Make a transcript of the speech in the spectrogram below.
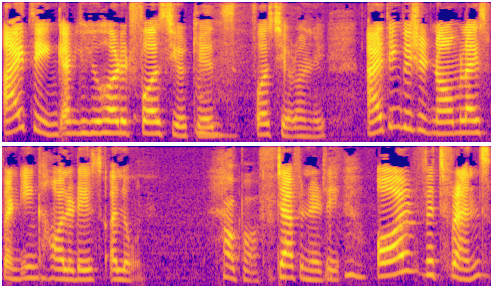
I think, and you- heard it first year, kids, mm-hmm. first year only. I think we should normalize spending holidays alone. Hop off. Definitely. Mm-hmm. or with friends,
